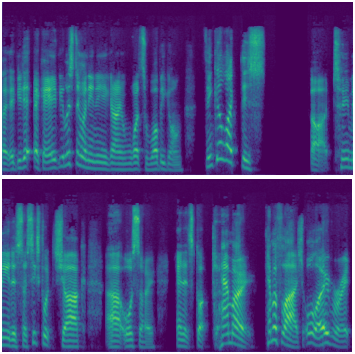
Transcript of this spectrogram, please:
Uh, if you okay, if you're listening on in and you're going, "What's a wobbegong?" Think of like this uh, two meters, so six foot shark, uh, also, and it's got camo, camouflage all over it,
